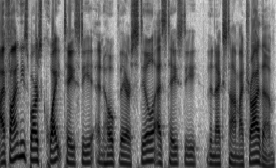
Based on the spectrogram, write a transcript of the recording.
I find these bars quite tasty and hope they are still as tasty the next time I try them.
